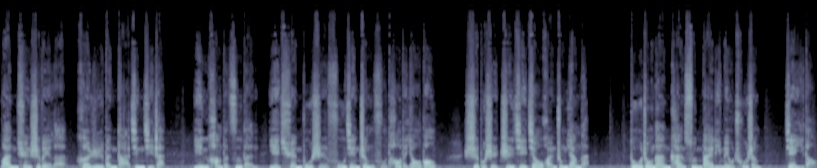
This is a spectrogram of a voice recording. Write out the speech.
完全是为了和日本打经济战，银行的资本也全部是福建政府掏的腰包，是不是直接交还中央呢？杜周南看孙百里没有出声，建议道：“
